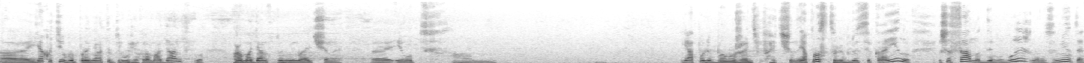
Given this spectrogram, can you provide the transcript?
Е, Я хотів би прийняти друге громадянство, громадянство Німеччини. Е, І от ем, я полюбив уже Німеччину. Я просто люблю цю країну. І що саме дивовижно, розумієте,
